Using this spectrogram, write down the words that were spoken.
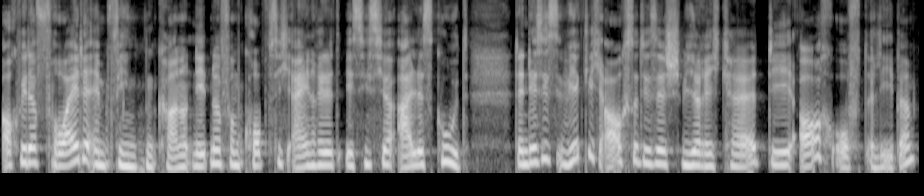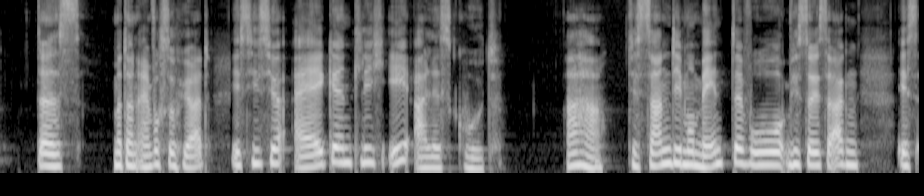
auch wieder Freude empfinden kann und nicht nur vom Kopf sich einredet, es ist ja alles gut. Denn das ist wirklich auch so diese Schwierigkeit, die ich auch oft erlebe, dass man dann einfach so hört, es ist ja eigentlich eh alles gut. Aha, das sind die Momente, wo, wie soll ich sagen, es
